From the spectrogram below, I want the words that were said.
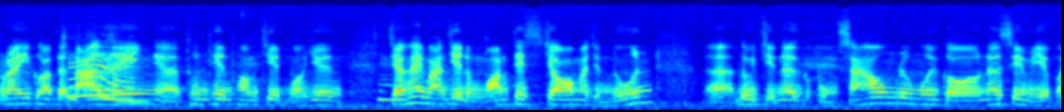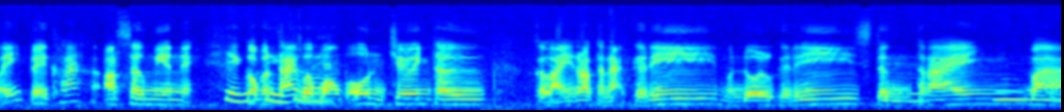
ព្រៃគាត់ទៅដើរលេងធនធានធម្មជាតិរបស់យើងអញ្ចឹងហើយបានជាតំបន់ទេសចរមួយចំនួនដូចជានៅកំពង់សោមឬមួយក៏នៅសៀមរាបអីពេលខ្លះអត់សូវមានទេក៏ប៉ុន្តែបើបងប្អូនអញ្ជើញទៅកន្លែងរតនគិរីមណ្ឌលគិរីស្ទឹងត្រែងបាទ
